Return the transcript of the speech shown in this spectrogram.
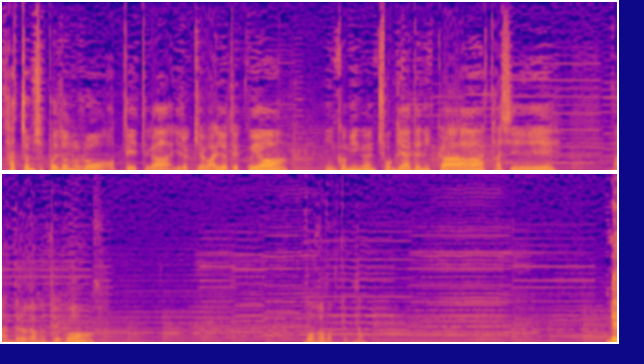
4.10 버전으로 업데이트가 이렇게 완료됐고요. 인커밍은 초기화되니까 다시 만들어가면 되고 뭐가 바뀌었나? 네,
